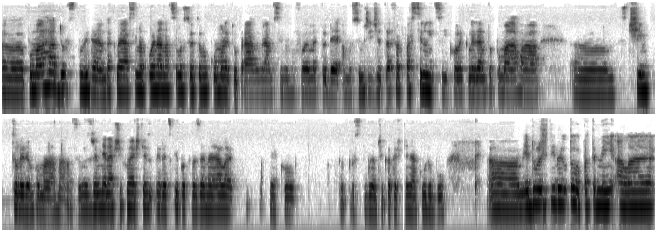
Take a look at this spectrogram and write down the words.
Uh, pomáhá dost lidem, takhle já jsem napojená na celosvětovou komunitu právě v rámci Wim metody a musím říct, že to je fakt fascinující, kolik lidem to pomáhá, uh, s čím to lidem pomáhá. Samozřejmě ne všechno je ještě vědecky potvrzené, ale jako to prostě budeme čekat ještě nějakou dobu. Je důležité být u toho opatrný, ale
